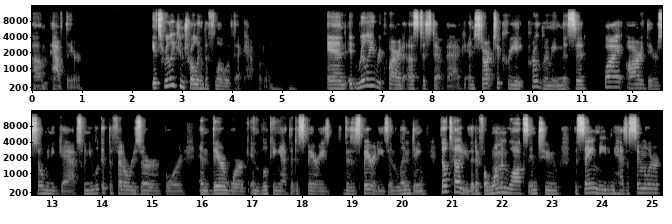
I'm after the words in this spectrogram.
um, out there. It's really controlling the flow of that capital. Mm-hmm. And it really required us to step back and start to create programming that said, why are there so many gaps when you look at the Federal Reserve Board and their work in looking at the disparities, the disparities in lending? They'll tell you that if a woman walks into the same meeting, has a similar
